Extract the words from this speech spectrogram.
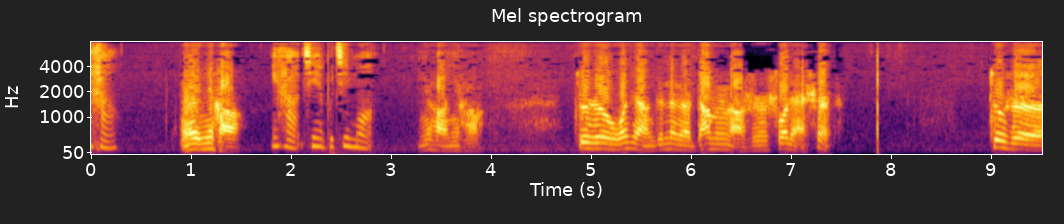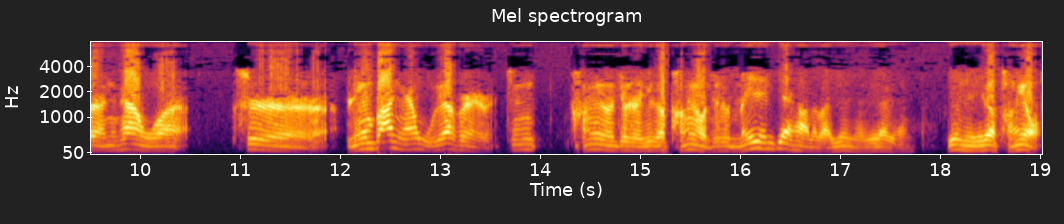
好，哎，你好，你好，今夜不寂寞。你好，你好，就是我想跟那个张明老师说点事儿。就是你看，我是零八年五月份经朋友，就是一个朋友，就是媒人介绍的吧，认识一个人，认识一个朋友，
